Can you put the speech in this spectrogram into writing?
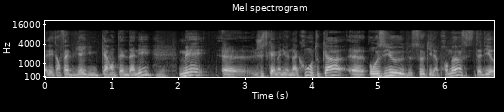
elle est en fait vieille d'une quarantaine d'années, mais jusqu'à Emmanuel Macron, en tout cas, aux yeux de ceux qui la promeuvent, c'est-à-dire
